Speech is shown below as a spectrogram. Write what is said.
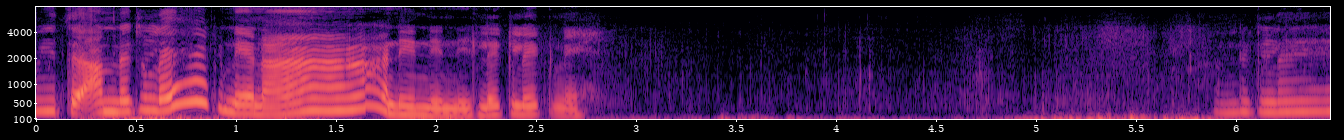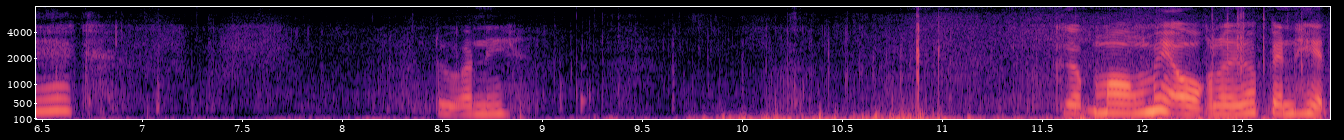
มีแต่อันเล็กๆเนี่ยนะ นี่นี่นี่เล็กๆนี่ อันเล็กๆ ดูอันนี้ เกือบมองไม่ออกเลยว่าเป็นเห็ด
